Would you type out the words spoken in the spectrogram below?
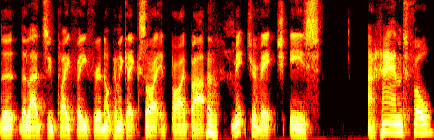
the, the lads who play FIFA are not going to get excited by, but Mitrovic is a handful.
